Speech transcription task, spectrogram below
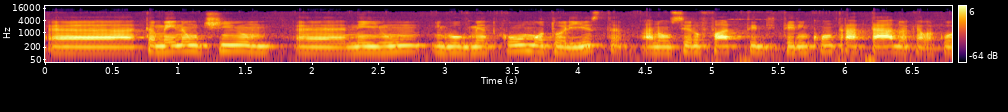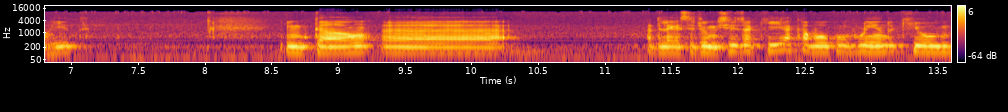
uh, também não tinham uh, nenhum envolvimento com o motorista, a não ser o fato de terem contratado aquela corrida. Então, uh, a delegacia de homicídios aqui acabou concluindo que o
